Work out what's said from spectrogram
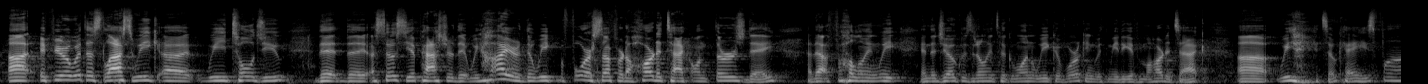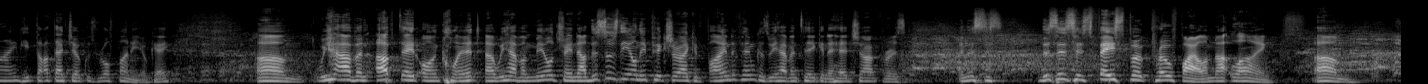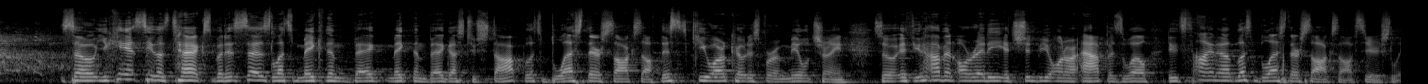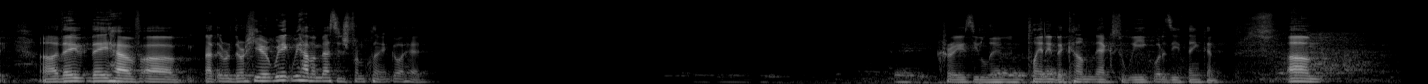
Uh, if you were with us last week, uh, we told you that the associate pastor that we hired the week before suffered a heart attack on Thursday of that following week. And the joke was it only took one week of working with me to give him a heart attack. Uh, we, it's okay, he's fine. He thought that joke was real funny, okay? Um, we have an update on Clint. Uh, we have a meal train. Now, this is the only picture I could find of him because we haven't taken a headshot for his. And this is, this is his Facebook profile. I'm not lying. Um, so you can't see the text, but it says, let's make them beg, make them beg us to stop. Let's bless their socks off. This QR code is for a meal train. So if you haven't already, it should be on our app as well. Dude, sign up. Let's bless their socks off, seriously. Uh, they, they have, uh, they're, they're here. We, we have a message from Clint. Go ahead. Crazy Loon, planning to come next week. What is he thinking? Um,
